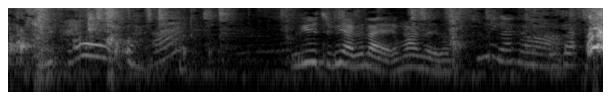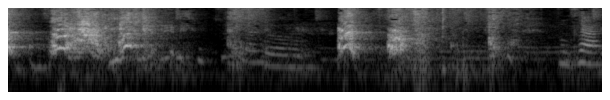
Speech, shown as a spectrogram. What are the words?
哦拍我你准备还没来的话了准备干什么不拍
